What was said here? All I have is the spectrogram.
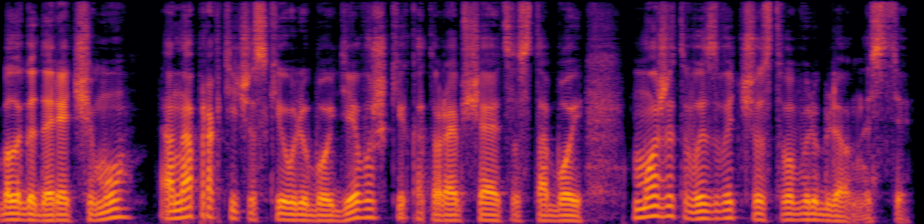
благодаря чему она практически у любой девушки, которая общается с тобой, может вызвать чувство влюбленности.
